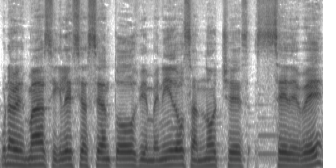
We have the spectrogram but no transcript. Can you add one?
Una vez más, iglesia, sean todos bienvenidos a Noches CDB.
